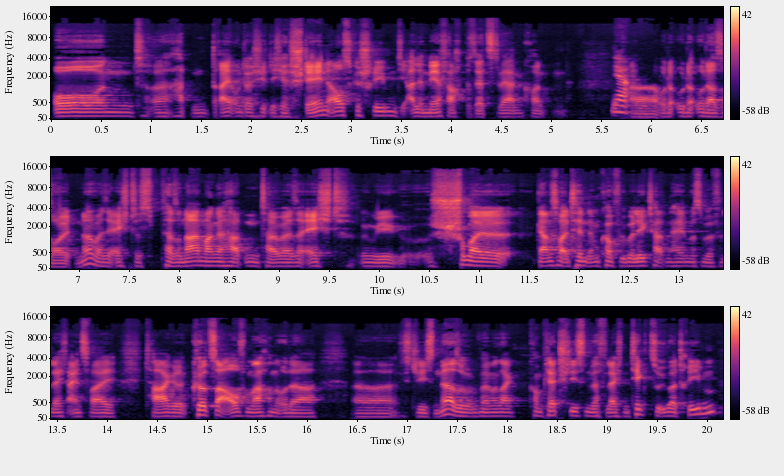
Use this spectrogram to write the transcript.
und äh, hatten drei unterschiedliche Stellen ausgeschrieben, die alle mehrfach besetzt werden konnten. Ja. Äh, oder, oder, oder sollten, ne? weil sie echtes Personalmangel hatten, teilweise echt irgendwie schon mal ganz weit hinten im Kopf überlegt hatten, hey, müssen wir vielleicht ein, zwei Tage kürzer aufmachen oder äh, schließen. Ne? Also wenn man sagt, komplett schließen wäre vielleicht ein Tick zu übertrieben,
